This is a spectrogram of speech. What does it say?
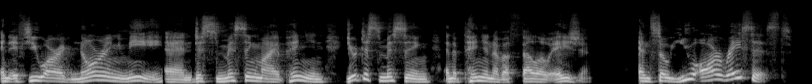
And if you are ignoring me and dismissing my opinion, you're dismissing an opinion of a fellow Asian. And so you are racist.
